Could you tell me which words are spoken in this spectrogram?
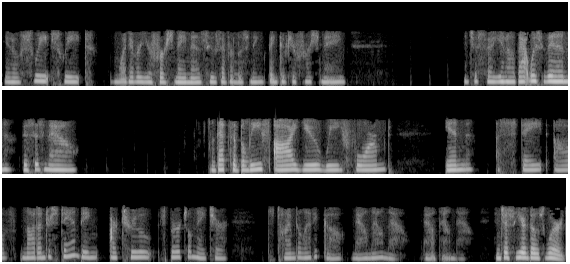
you know, sweet, sweet, whatever your first name is, who's ever listening, think of your first name. And just say, you know, that was then, this is now. That's a belief I, you, we formed in a state of not understanding our true spiritual nature. It's time to let it go. Now, now, now, now, now, now. And just hear those words.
